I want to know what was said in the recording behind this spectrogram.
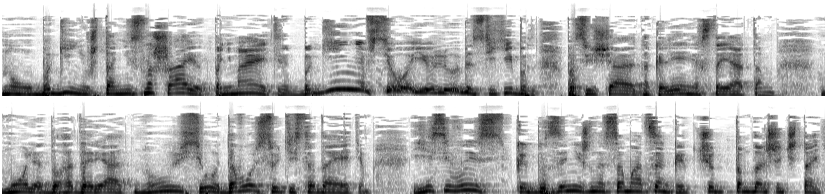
Ну, богиню что не сношают, понимаете? Богиня все ее любит, стихи пос- посвящают, на коленях стоят, там, молят, благодарят. Ну, и все, довольствуйтесь тогда этим. Если вы как бы с заниженной самооценкой, что там дальше читать?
